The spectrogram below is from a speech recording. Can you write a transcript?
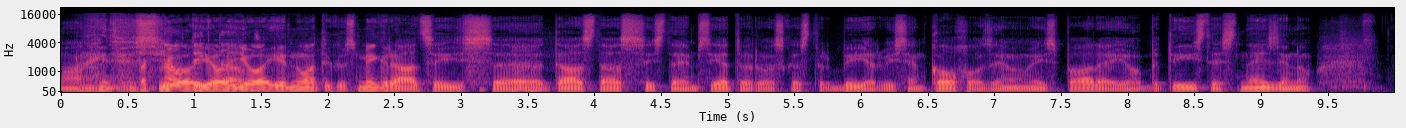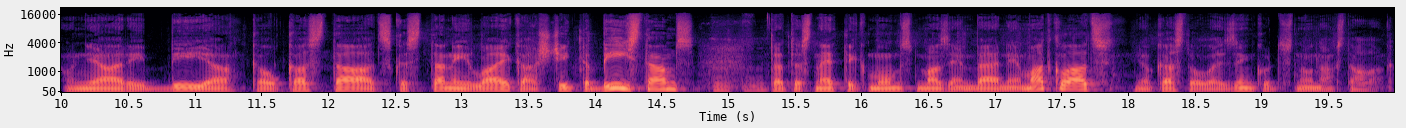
mānīties, jo, jo, jo ir notikusi migrācijas tās, tās sistēmas ietvaros, kas tur bija ar visiem kolhoziem un visu pārējo, bet īsti es nezinu. Un, ja arī bija kaut kas tāds, kas tajā laikā šķita bīstams, mm -hmm. tad tas netika mums, maziem bērniem, atklāts. Jo kas to lai zina, kur tas nonāks tālāk.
